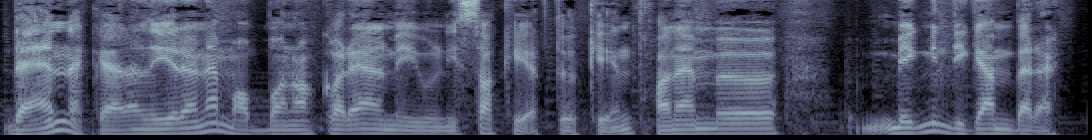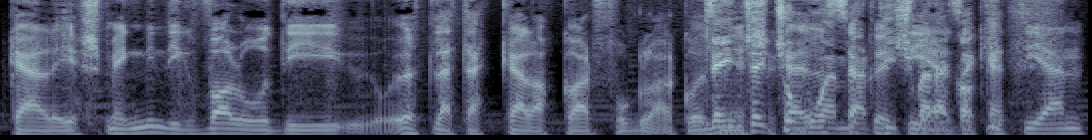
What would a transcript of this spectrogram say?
de ennek ellenére nem abban akar elmélyülni szakértőként, hanem ö, még mindig emberekkel, és még mindig valódi ötletekkel akar foglalkozni. De én egy csomó embert ismerek, aki, ilyen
